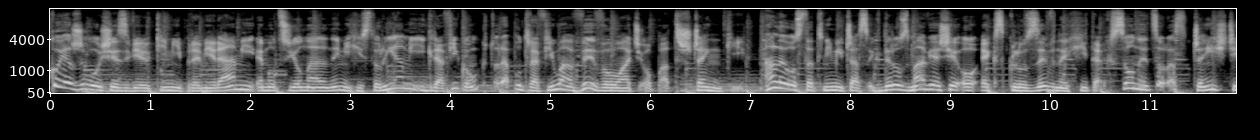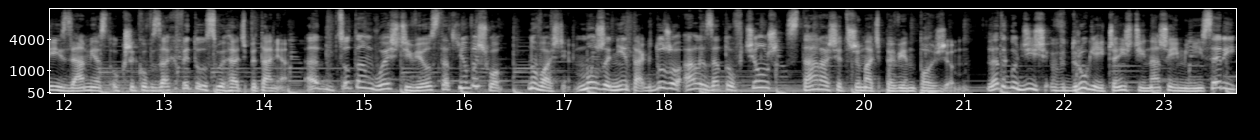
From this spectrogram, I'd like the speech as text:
Kojarzyło się z wielkimi premierami, emocjonalnymi historiami i grafiką, która potrafiła wywołać opad szczęki. Ale ostatnimi czasy, gdy rozmawia się o ekskluzywnych hitach Sony, coraz częściej zamiast okrzyków zachwytu słychać pytania: A co tam właściwie ostatnio wyszło? No właśnie, może nie tak dużo, ale za to wciąż stara się trzymać pewien poziom. Dlatego dziś w drugiej części naszej miniserii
